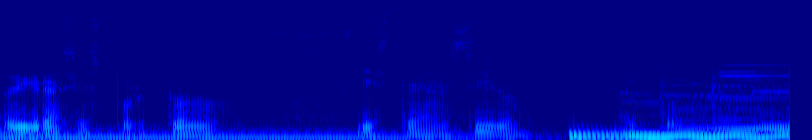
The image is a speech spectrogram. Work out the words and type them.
Doy gracias por todo y este ha sido mi podcast.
